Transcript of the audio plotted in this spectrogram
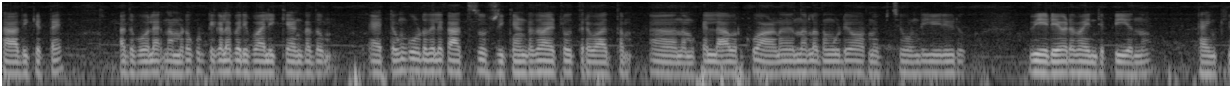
സാധിക്കട്ടെ. അതുപോലെ നമ്മുടെ കുട്ടികളെ പരിപാലിക്കേണ്ടതും ഏറ്റവും കൂടുതൽ കാത്തു സൂക്ഷിക്കേണ്ടതുമായിട്ടുള്ള ഉത്തരവാദിത്തം നമുക്കെല്ലാവർക്കും ആണ് എന്നുള്ളതും കൂടി ഓർമ്മിപ്പിച്ചുകൊണ്ട് ഈ ഒരു വീഡിയോയുടെ വൈൻഡപ്പ് ചെയ്യുന്നു. താങ്ക്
